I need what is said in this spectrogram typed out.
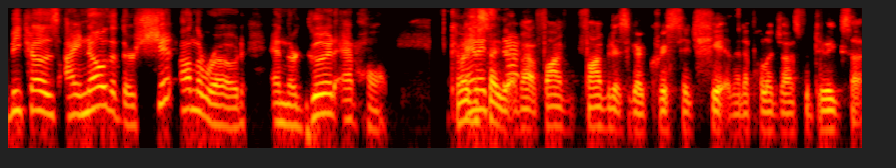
Because I know that they're shit on the road and they're good at home. Can I And just say that not- about five five minutes ago, Chris said shit and then apologised for doing so.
